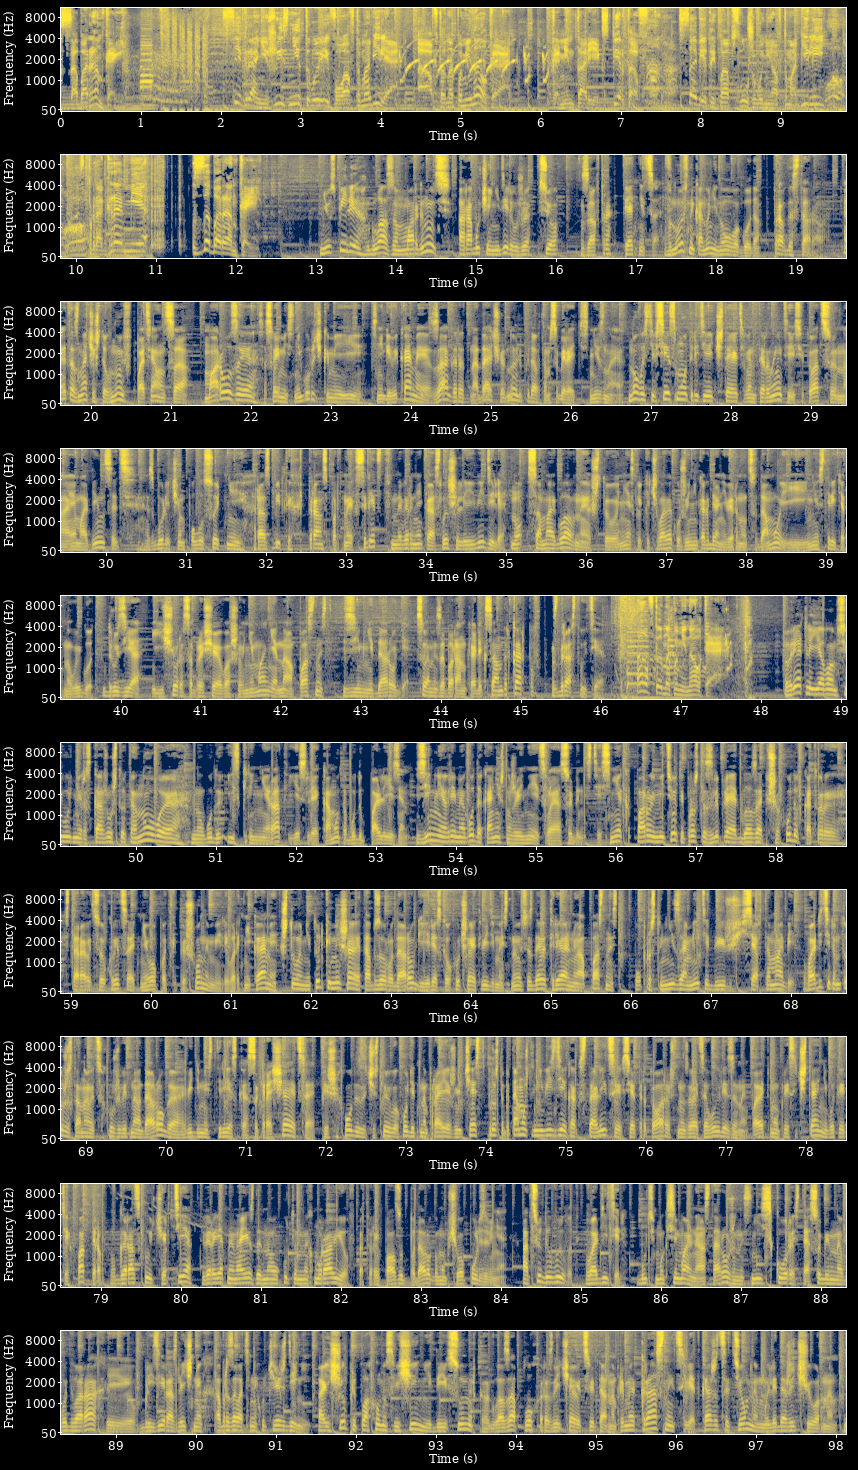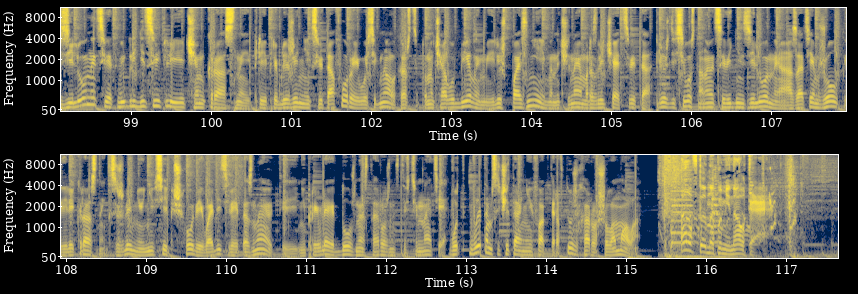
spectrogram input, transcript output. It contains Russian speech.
«За баранкой». Все грани жизни твоего автомобиля. Автонапоминалка. Комментарии экспертов. Советы по обслуживанию автомобилей в программе «За баранкой». Не успели глазом моргнуть, а рабочая неделя уже все. Завтра пятница. Вновь накануне Нового года. Правда, старого. Это значит, что вновь потянутся морозы со своими снегурочками и снеговиками за город, на дачу, ну или куда вы там собираетесь, не знаю. Новости все смотрите, читаете в интернете, и ситуацию на М11 с более чем полусотней разбитых транспортных средств наверняка слышали и видели. Но самое главное, что несколько человек уже никогда не вернутся домой и не встретят Новый год. Друзья, еще раз обращаю ваше внимание на опасность зимней дороги. С вами Забаранка Александр Карпов. Здравствуйте. Автонапоминалка. Вряд ли я вам сегодня расскажу что-то новое, но буду искренне рад, если кому-то буду полезен. Зимнее время года, конечно же, имеет свои особенности. Снег порой метет и просто залепляет глаза пешеходов, которые стараются укрыться от него под капюшонами или воротниками, что не только мешает обзору дороги и резко ухудшает видимость, но и создает реальную опасность попросту не заметить движущийся автомобиль. Водителям тоже становится хуже видна дорога, видимость резко сокращается, пешеходы зачастую выходят на проезжую часть просто потому, что не везде, как в столице, все тротуары, что называется, вылезаны, поэтому при сочетании сочетании вот этих факторов в городской черте вероятны наезды на укутанных муравьев, которые ползут по дорогам общего пользования. Отсюда вывод. Водитель, будь максимально осторожен и снизь скорость, особенно во дворах и вблизи различных образовательных учреждений. А еще при плохом освещении, да и в сумерках, глаза плохо различают цвета. Например, красный цвет кажется темным или даже черным. Зеленый цвет выглядит светлее, чем красный. При приближении к светофору его сигнал кажется поначалу белым, и лишь позднее мы начинаем различать цвета. Прежде всего становится виден зеленый, а затем желтый или или красный. К сожалению, не все пешеходы и водители это знают и не проявляют должной осторожности в темноте. Вот в этом сочетании факторов тоже хорошего мало. Автонапоминалка.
